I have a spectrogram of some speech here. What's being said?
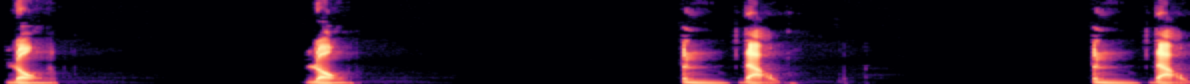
龙、龙、恩岛。恩岛。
